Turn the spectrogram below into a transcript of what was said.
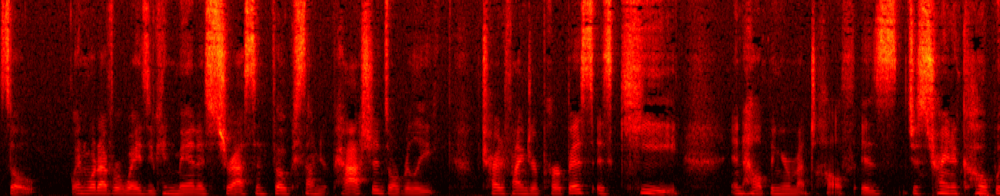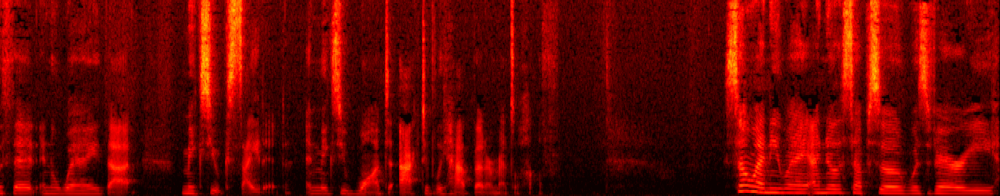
So, in whatever ways you can manage stress and focus on your passions or really try to find your purpose is key in helping your mental health is just trying to cope with it in a way that makes you excited and makes you want to actively have better mental health. So, anyway, I know this episode was very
